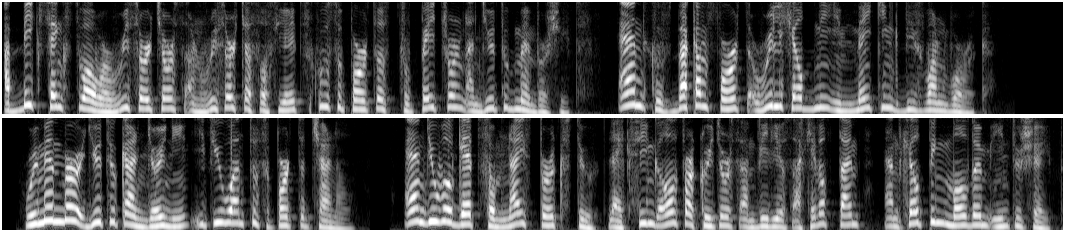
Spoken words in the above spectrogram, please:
a big thanks to our researchers and research associates who support us through Patreon and YouTube memberships, and whose back and forth really helped me in making this one work. Remember, you too can join in if you want to support the channel. And you will get some nice perks too, like seeing all of our creatures and videos ahead of time and helping mold them into shape.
